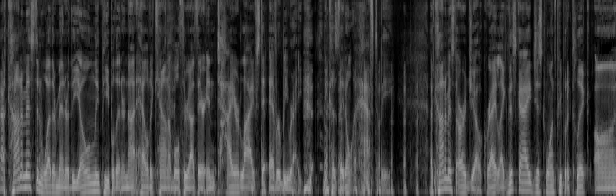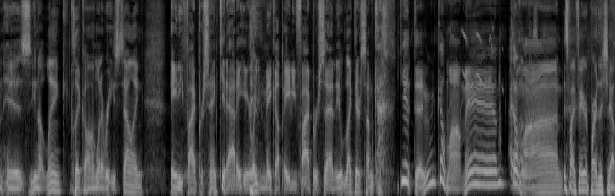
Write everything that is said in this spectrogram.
Economists and weathermen are the only people that are not held accountable throughout their entire lives to ever be right because they don't have to be. Economists are a joke, right? Like this guy just wants people to click on his, you know, link, click on whatever he's selling 85%. Get out of here. Why you make up 85%? Like there's some kind. Get the, come on, man. Come on. It's my favorite part of the show.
